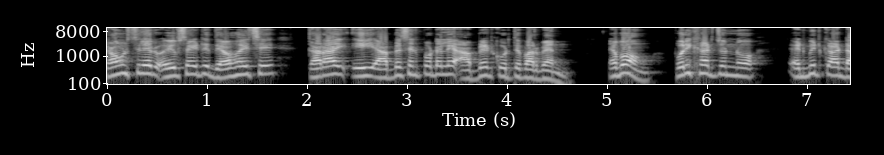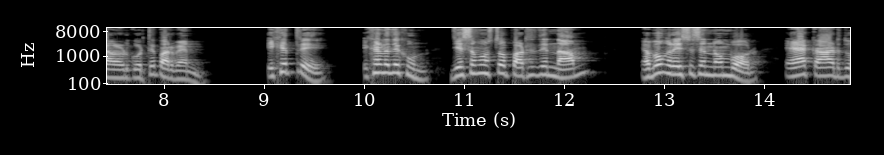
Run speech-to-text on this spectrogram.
কাউন্সিলের ওয়েবসাইটে দেওয়া হয়েছে, তারাই এই আপডেশন পোর্টালে আপডেট করতে পারবেন এবং পরীক্ষার জন্য অ্যাডমিট কার্ড ডাউনলোড করতে পারবেন। এক্ষেত্রে এখানে দেখুন যে সমস্ত প্রার্থীদের নাম এবং রেজিস্ট্রেশন নম্বর এক আট দু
